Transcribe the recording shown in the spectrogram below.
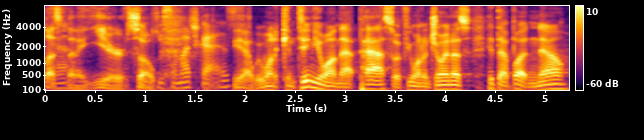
less than a year. So Thank you so much, guys. yeah, we want to continue on that path. So if you want to join us, hit that button now.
